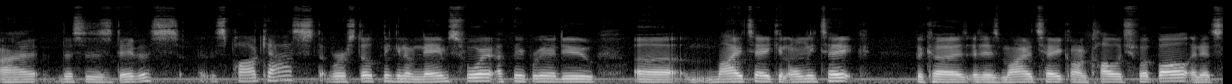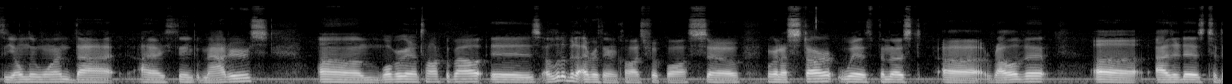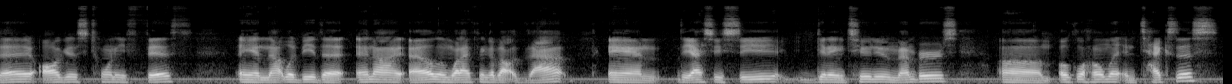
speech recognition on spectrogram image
All right, this is Davis. This podcast, we're still thinking of names for it. I think we're going to do uh, my take and only take because it is my take on college football and it's the only one that I think matters. Um, what we're going to talk about is a little bit of everything in college football. So we're going to start with the most uh, relevant uh, as it is today, August 25th, and that would be the NIL and what I think about that, and the SEC getting two new members, um, Oklahoma and Texas.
